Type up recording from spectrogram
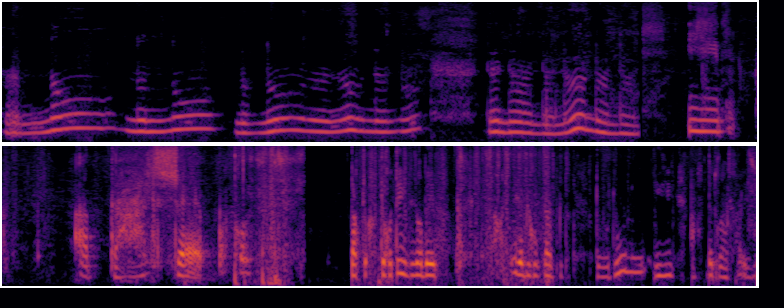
Ну, ну, ну, ну, ну, ну, ну, ну, ну, ну, ну, ну, ну, ну, ну. И а дальше я я я так буду и а я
